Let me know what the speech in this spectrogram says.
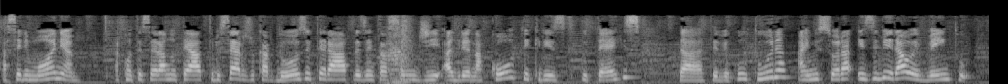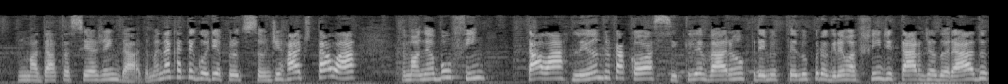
A cerimônia acontecerá no Teatro Sérgio Cardoso e terá a apresentação de Adriana Couto e Cris Guterres, da TV Cultura. A emissora exibirá o evento numa data a ser agendada. Mas na categoria produção de rádio está lá Emanuel Bonfim, Tá lá, Leandro Cacossi, que levaram o prêmio pelo programa Fim de Tarde Adorado,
